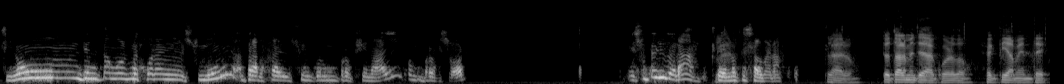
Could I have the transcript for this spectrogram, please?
si no intentamos mejorar en el swing, a trabajar el swing con un profesional, con un profesor, eso te ayudará, claro. pero no te salvará. Claro, totalmente de acuerdo, efectivamente.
